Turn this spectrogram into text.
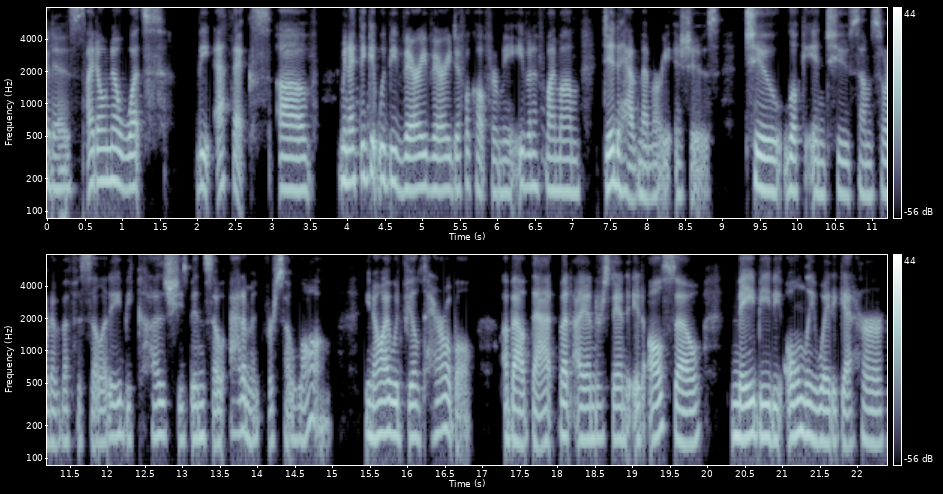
It is. I don't know what's the ethics of I mean, I think it would be very, very difficult for me, even if my mom did have memory issues, to look into some sort of a facility because she's been so adamant for so long. You know, I would feel terrible about that, but I understand it also may be the only way to get her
